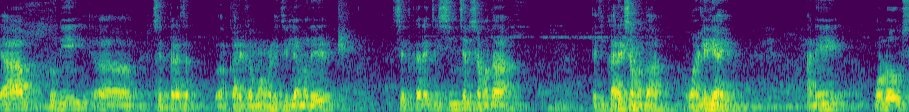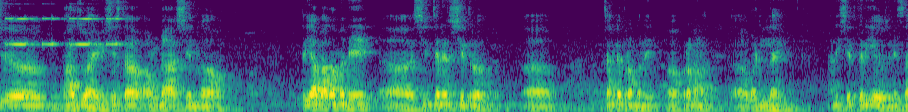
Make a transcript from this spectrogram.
या दोन्ही शेतकऱ्याच्या कार्यक्रमामुळे जिल्ह्यामध्ये शेतकऱ्याची सिंचन क्षमता त्याची कार्यक्षमता वाढलेली आहे. आणि कोरडवाहू श- भाग जो आहे विशेषतः औंढा शेनगाव तर या भागामध्ये सिंचनाचे सिंचनाचं क्षेत्र चांगल्या प्रमाणे प्रमाणात वाढलेला वाढलेलं आहे. आणि शेतकरी या योजनेचा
